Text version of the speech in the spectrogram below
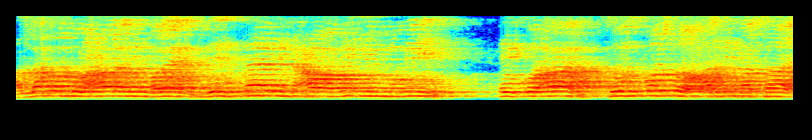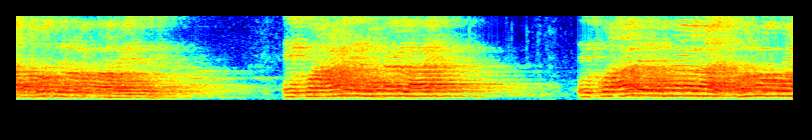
আল্লাহ রাব্বুল আলামিন বলেন বিলিসানিন আরাবিয়্যিন মুবিন। এই কোরআন সুস্পষ্ট আরবি ভাষায় অবতীর্ণ করা হয়েছে। এই কোরআনের মোকাবেলায়, এই কোরআনের মোকাবেলায় অন্য কোন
